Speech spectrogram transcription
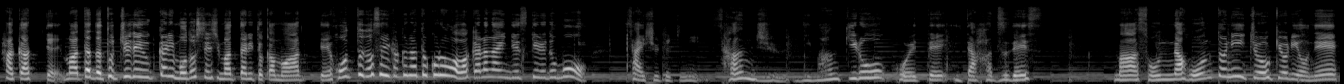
測ってまあただ途中でうっかり戻してしまったりとかもあって本当の正確なところはわからないんですけれども最終的に32万キロを超えていたはずです。まあそんな本当に長距離をね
